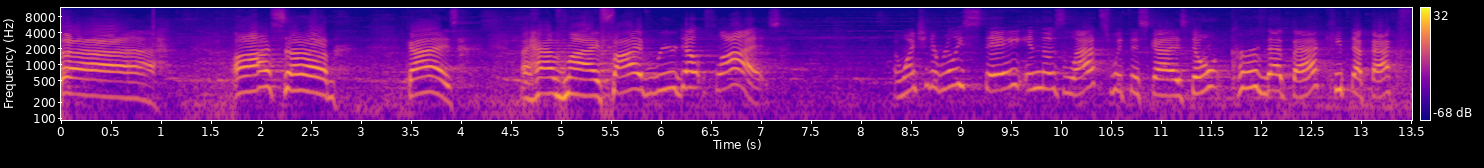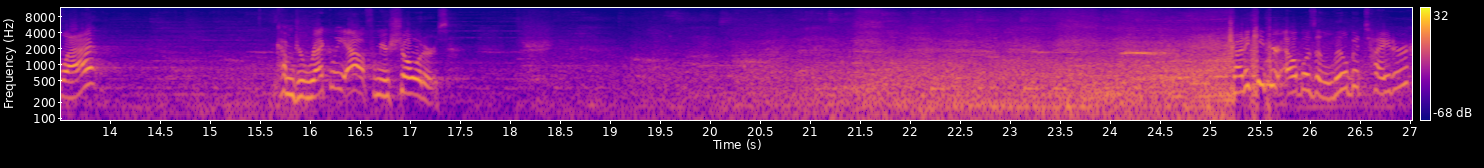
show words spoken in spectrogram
Ah, awesome. Guys, I have my five rear delt flies. I want you to really stay in those lats with this, guys. Don't curve that back. Keep that back flat. Come directly out from your shoulders. Try to keep your elbows a little bit tighter.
